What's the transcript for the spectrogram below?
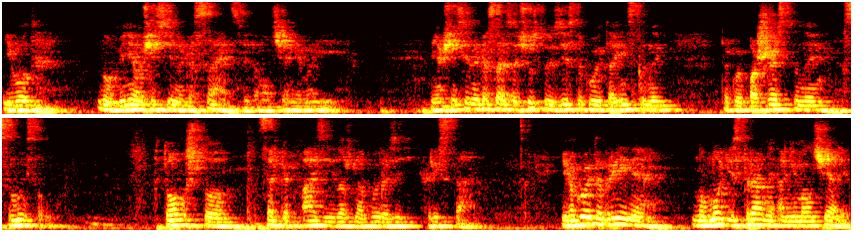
И вот, ну, меня очень сильно касается это молчание Марии. Меня очень сильно касается, я чувствую здесь такой таинственный, такой божественный смысл в том, что церковь Азии должна выразить Христа. И какое-то время, ну, многие страны, они молчали.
